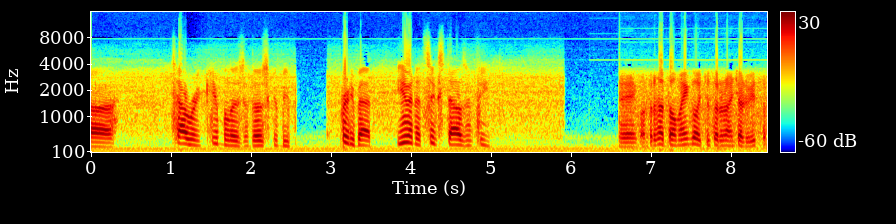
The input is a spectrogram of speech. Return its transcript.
uh, towering cumulus and those can be pretty bad, even at 6,000 feet. Eh, control Santo Domingo, 809 Charlie Victor.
